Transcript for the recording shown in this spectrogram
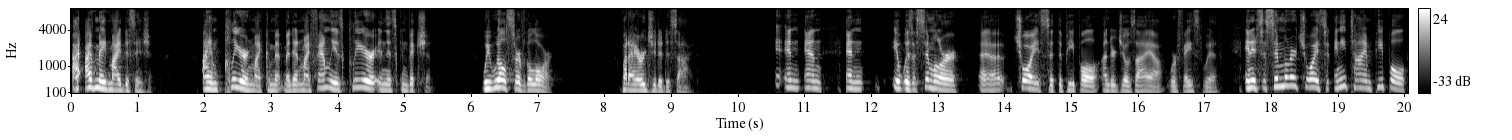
I've made my decision. I am clear in my commitment, and my family is clear in this conviction. We will serve the Lord, but I urge you to decide. And, and, and it was a similar uh, choice that the people under Josiah were faced with. And it's a similar choice at any time people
